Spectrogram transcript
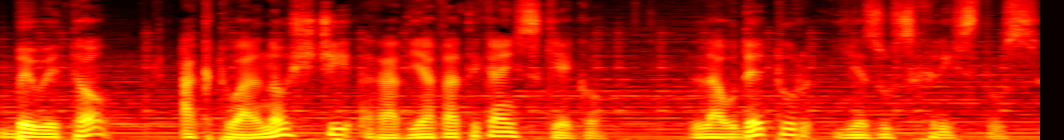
Były to aktualności Radia Watykańskiego. Laudetur Jezus Chrystus.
